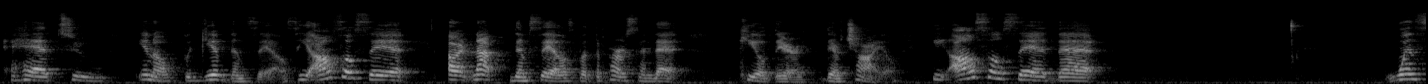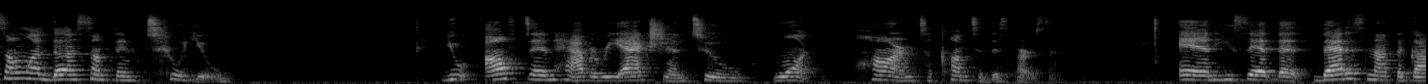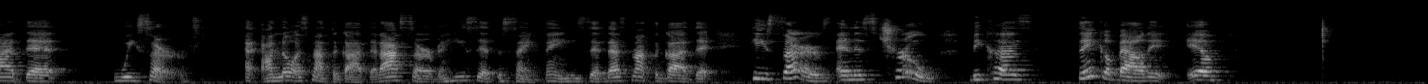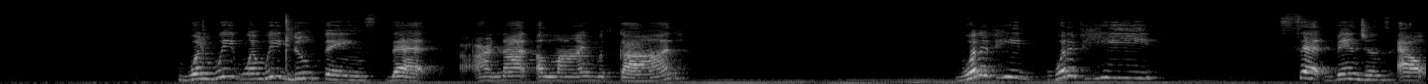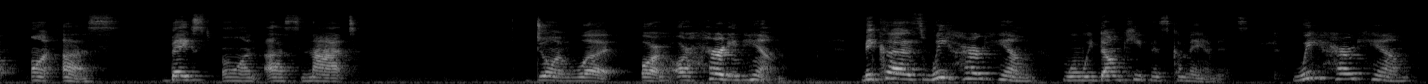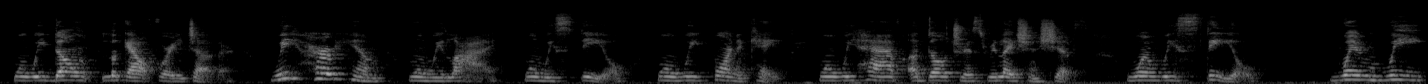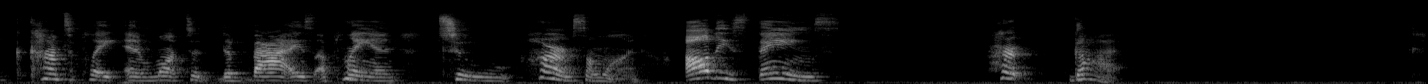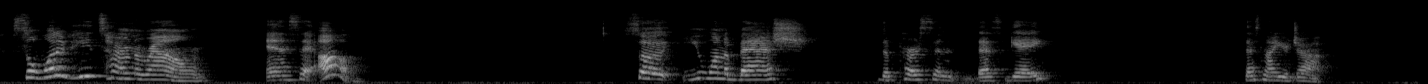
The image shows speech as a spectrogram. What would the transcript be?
had to you know forgive themselves. He also said or not themselves but the person that killed their their child he also said that when someone does something to you, you often have a reaction to want harm to come to this person. And he said that that is not the God that we serve. I know it's not the God that I serve. And he said the same thing. He said that's not the God that he serves. And it's true because think about it. If when we when we do things that are not aligned with God, what if he what if he set vengeance out on us based on us not doing what or or hurting him because we hurt him when we don't keep his commandments we hurt him when we don't look out for each other we hurt him when we lie, when we steal, when we fornicate, when we have adulterous relationships, when we steal, when we contemplate and want to devise a plan to harm someone. All these things hurt God. So what if he turned around and said, "Oh, So you want to bash the person that's gay? That's not your job.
